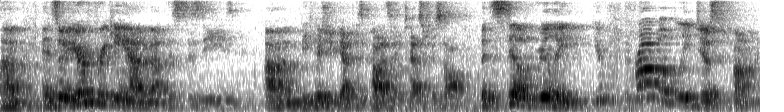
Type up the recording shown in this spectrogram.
Um, and so you're freaking out about this disease um, because you've got this positive test result, but still, really, you're probably just fine.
